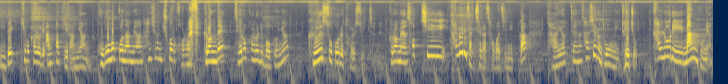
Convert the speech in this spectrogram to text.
200kcal 안팎이라면 그거 먹고 나면 1시간 추가로 걸어야 돼. 그런데 제로 칼로리 먹으면 그 수고를 덜 수 있잖아요. 그러면 섭취 칼로리 자체가 적어지니까 다이어트에는 사실은 도움이 되죠. 칼로리만 보면.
